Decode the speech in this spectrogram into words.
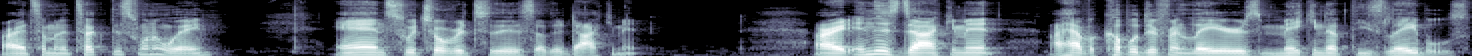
All right, so I'm going to tuck this one away and switch over to this other document. All right, in this document, I have a couple different layers making up these labels.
